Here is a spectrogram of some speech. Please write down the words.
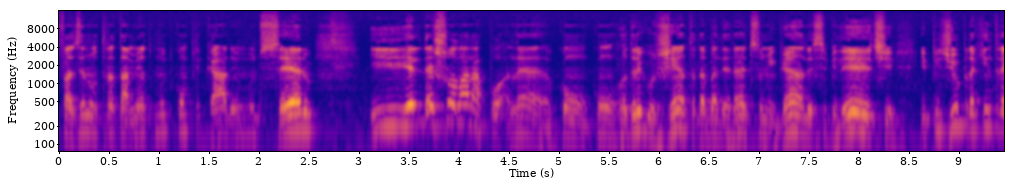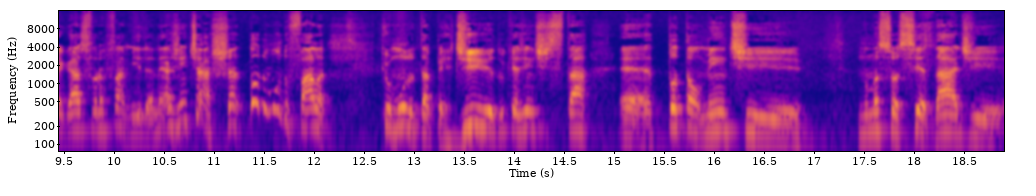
fazendo um tratamento muito complicado, muito sério. E ele deixou lá na, né, com, com o Rodrigo Genta da Bandeirantes, se não me engano, esse bilhete e pediu para que entregasse para a família. Né? A gente achando, todo mundo fala que o mundo está perdido, que a gente está é, totalmente numa sociedade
